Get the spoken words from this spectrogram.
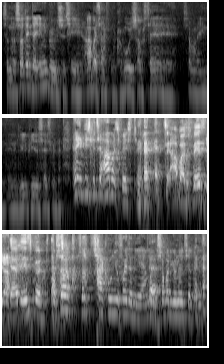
Så når så den der indbydelse til arbejdsaften kom ud, så, sagde, øh, så var der en, en lille pige, der sagde til mig, hey, vi skal til arbejdsfest. til arbejdsfest. Ja. ja, det er skønt. og så, så trak hun jo forældrene i ærmerne, Ja. ja. så var de jo nødt til at melde sig.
